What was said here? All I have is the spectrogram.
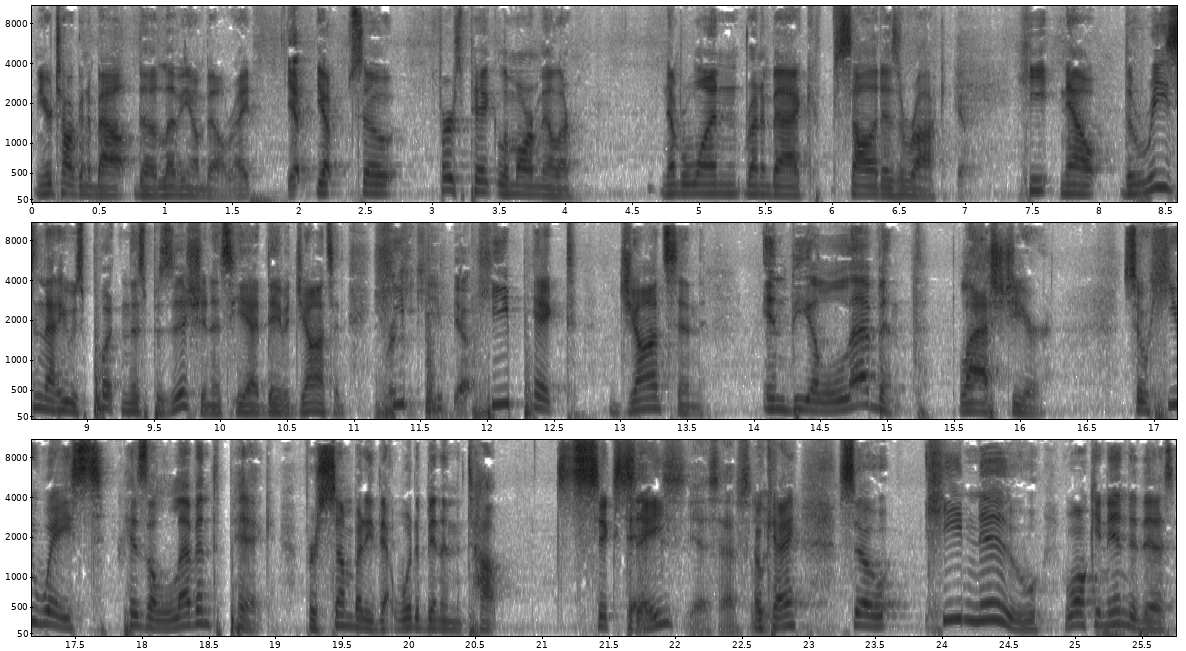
You're talking about the Le'Veon Bell, right? Yep. Yep. So first pick, Lamar Miller, number one running back, solid as a rock. Yep. He now the reason that he was put in this position is he had David Johnson. He yep. he picked Johnson in the eleventh last year, so he wastes his eleventh pick for somebody that would have been in the top six to Six. eight. Yes, absolutely. Okay, so he knew walking into this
